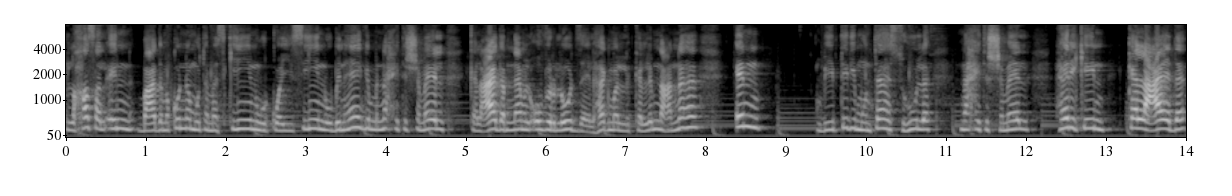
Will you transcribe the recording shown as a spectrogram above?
اللي حصل إن بعد ما كنا متماسكين وكويسين وبنهاجم من ناحية الشمال كالعادة بنعمل overload زي الهجمة اللي اتكلمنا عنها إن بيبتدي منتهى السهولة ناحية الشمال. هاري كين كالعادة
